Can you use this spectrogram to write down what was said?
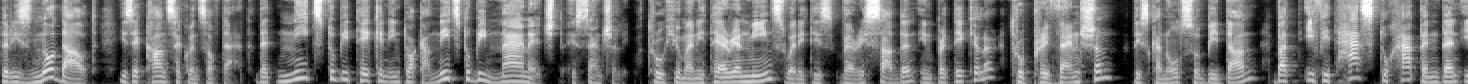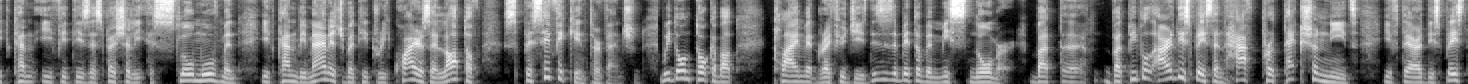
there is no doubt, is a consequence of that, that needs to be taken into account, needs to be managed, essentially. through humanitarian means when it is very sudden in particular, through prevention this can also be done. But if it has to happen, then it can, if it is especially a slow movement, it can be managed, but it requires a lot of specific intervention. We don't talk about climate refugees. This is a bit of a misnomer, but, uh, but people are displaced and have protection needs if they are displaced.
